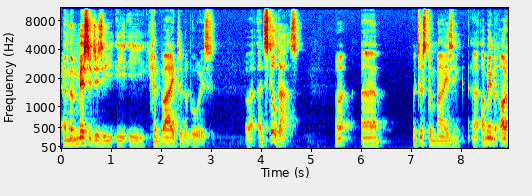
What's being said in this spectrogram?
And the messages he, he, he conveyed to the boys, uh, and still does, right? Um, just amazing. Uh, I mean, I,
